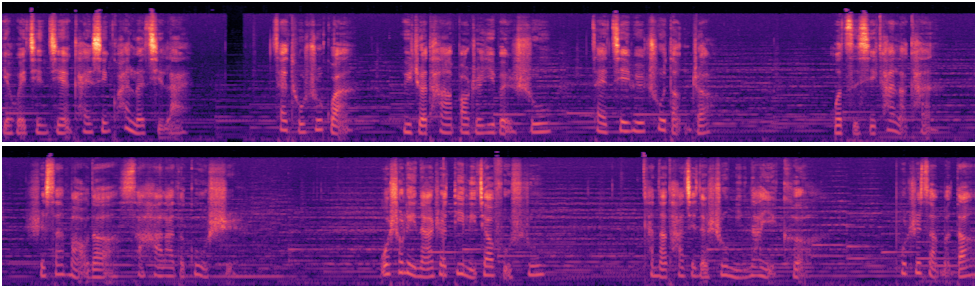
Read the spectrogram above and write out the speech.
也会渐渐开心快乐起来。”在图书馆遇着他抱着一本书，在借阅处等着。我仔细看了看，是三毛的《撒哈拉的故事》。我手里拿着地理教辅书，看到他借的书名那一刻，不知怎么的，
